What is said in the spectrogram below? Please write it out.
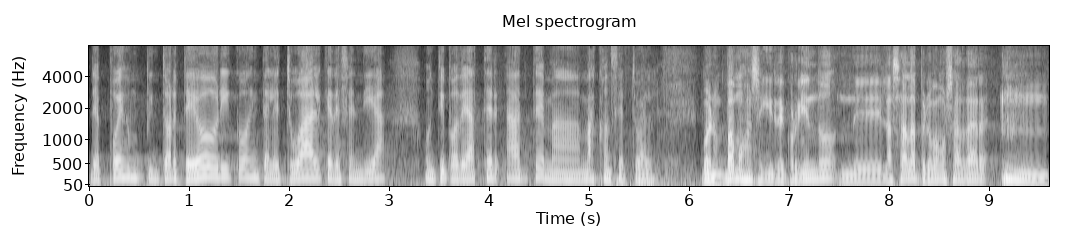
después un pintor teórico, intelectual, que defendía un tipo de arte, más, conceptual. Bueno, vamos a seguir recorriendo eh, la sala, pero vamos a dar, en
